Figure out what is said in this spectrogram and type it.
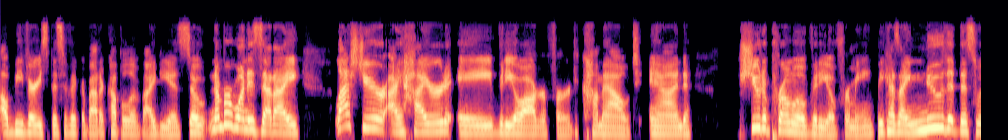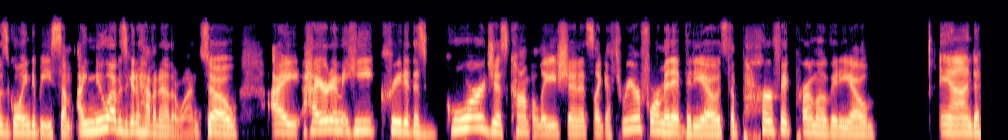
I'll be very specific about a couple of ideas. So number one is that I last year I hired a videographer to come out and shoot a promo video for me because I knew that this was going to be some I knew I was going to have another one. So I hired him he created this gorgeous compilation. It's like a 3 or 4 minute video. It's the perfect promo video and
